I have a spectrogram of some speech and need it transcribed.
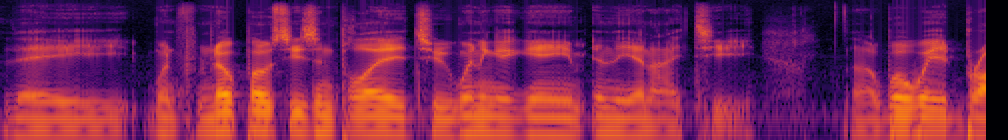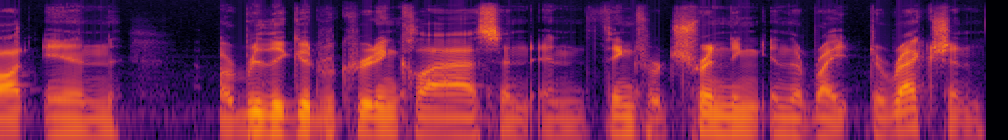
They went from no postseason play to winning a game in the NIT. Uh, Will Wade brought in a really good recruiting class, and, and things were trending in the right direction.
